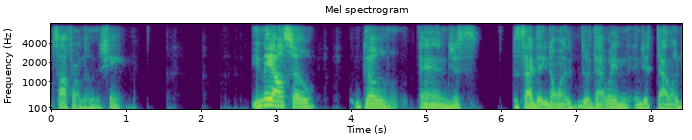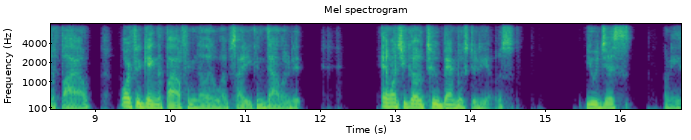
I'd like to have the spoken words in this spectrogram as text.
software on the machine. You may also go and just decide that you don't want to do it that way and, and, just download the file. Or if you're getting the file from another website, you can download it. And once you go to Bambu Studios, you would just, let me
